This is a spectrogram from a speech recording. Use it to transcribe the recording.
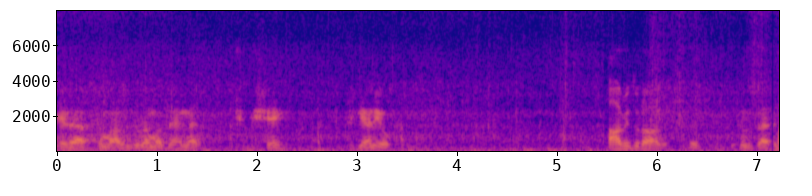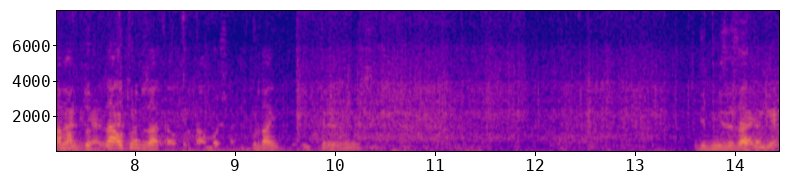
İleri attım algılamadı hemen. Çünkü şey rüzgar yok. Abi dur abi. Dur. Dur zaten Tamam dur. Zaten Ben- oturdu zaten. Otur tamam boş ver. Buradan ittiririz bunu biz. Dibimizde zaten. Gel.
